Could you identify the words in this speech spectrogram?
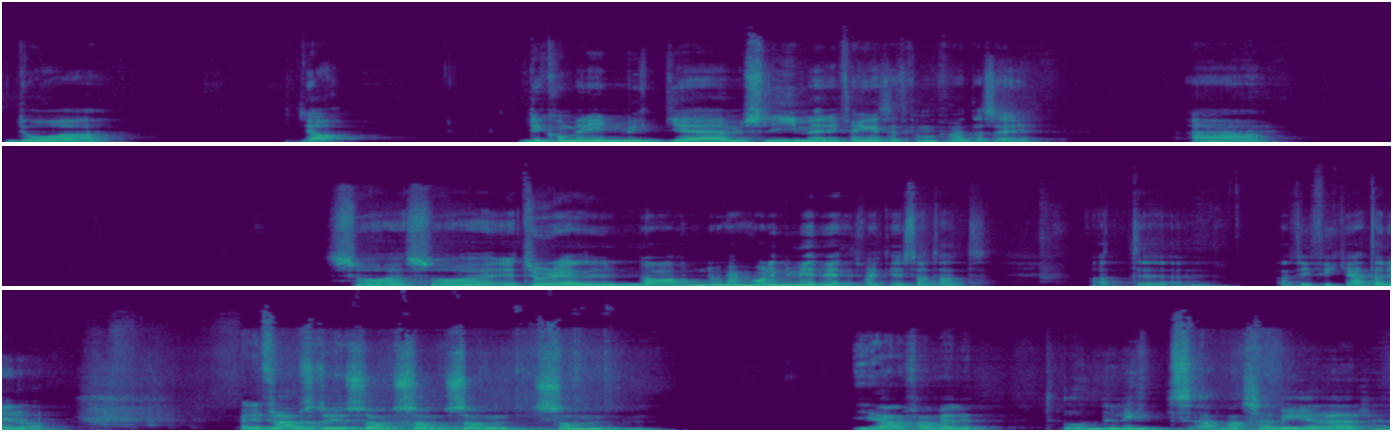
då, ja. Det kommer in mycket muslimer i fängelset kan man förvänta sig. Uh, så, så jag tror det, ja, det kanske var lite medvetet faktiskt att, att att, eh, att vi fick äta det då. Men det framstår ju som, som, som, som i alla fall väldigt underligt att man serverar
